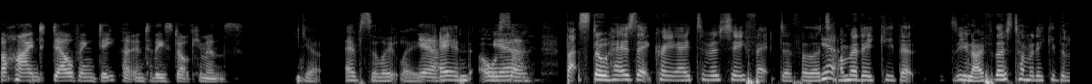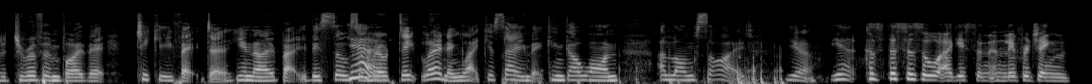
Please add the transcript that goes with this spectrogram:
behind delving deeper into these documents. Yeah, Absolutely. Yeah. And also, Yeah. but still has that creativity factor for the Yeah. tamariki that, you know, for those tamariki that are driven by that techie factor, you know, but there's still some real deep learning, like you're saying, that can go on alongside. Yeah. Yeah, because this is all, I guess, in, in leveraging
